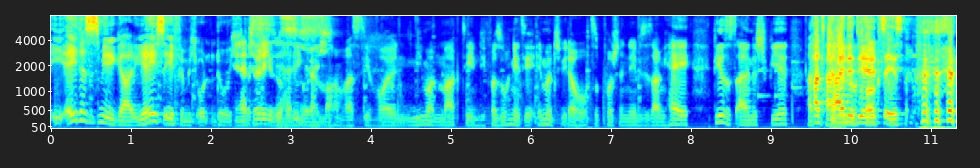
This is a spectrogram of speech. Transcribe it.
EA, das ist mir egal. EA ist eh für mich unten durch. Ja, natürlich Das- ist Ja, es die so. können machen, was sie wollen. Niemand mag den. Die versuchen jetzt ihr Image wieder hochzupushen, indem sie sagen, hey, dieses eine Spiel hat, Hat keine, Lootboxen. DLCs.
